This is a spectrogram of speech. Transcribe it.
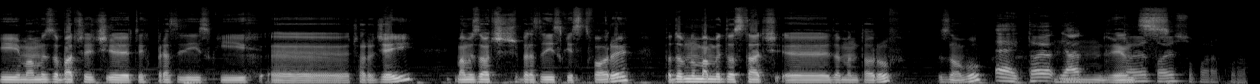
i mamy zobaczyć y, tych brazylijskich y, czarodziei. Mamy zobaczyć brazylijskie stwory. Podobno mamy dostać y, dementorów znowu. Ej, to ja, mm, więc... to, to jest super akurat.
